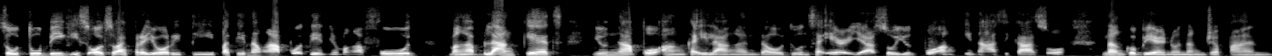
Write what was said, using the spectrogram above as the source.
So tubig is also a priority. Pati na nga po din yung mga food, mga blankets, yun nga po ang kailangan daw dun sa area. So yun po ang inaasikaso ng gobyerno ng Japan.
